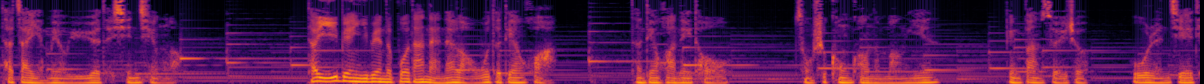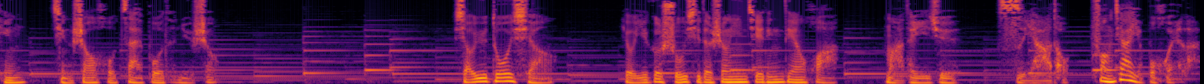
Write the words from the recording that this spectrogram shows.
他再也没有愉悦的心情了。他一遍一遍的拨打奶奶老屋的电话，但电话那头总是空旷的忙音，并伴随着“无人接听，请稍后再拨”的女声。小玉多想有一个熟悉的声音接听电话，骂他一句“死丫头，放假也不回来”。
